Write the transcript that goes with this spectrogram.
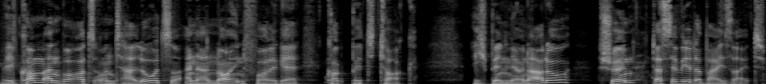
Willkommen an Bord und hallo zu einer neuen Folge Cockpit Talk. Ich bin Leonardo, schön, dass ihr wieder dabei seid.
